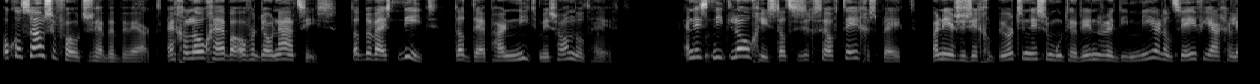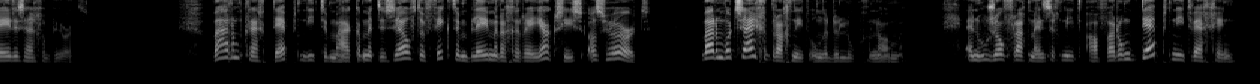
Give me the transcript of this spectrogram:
Ook al zou ze foto's hebben bewerkt en gelogen hebben over donaties, dat bewijst niet dat Deb haar niet mishandeld heeft. En is het niet logisch dat ze zichzelf tegenspreekt wanneer ze zich gebeurtenissen moet herinneren die meer dan zeven jaar geleden zijn gebeurd? Waarom krijgt Depp niet te maken met dezelfde victimblamerige reacties als Hurt? Waarom wordt zijn gedrag niet onder de loep genomen? En hoezo vraagt men zich niet af waarom Depp niet wegging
